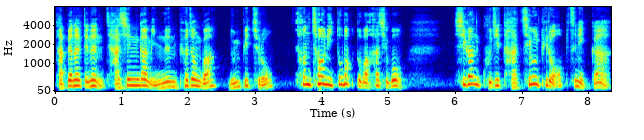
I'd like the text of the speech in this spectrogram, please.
답변할 때는 자신감 있는 표정과 눈빛으로 천천히 또박또박 하시고 시간 굳이 다 채울 필요 없으니까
